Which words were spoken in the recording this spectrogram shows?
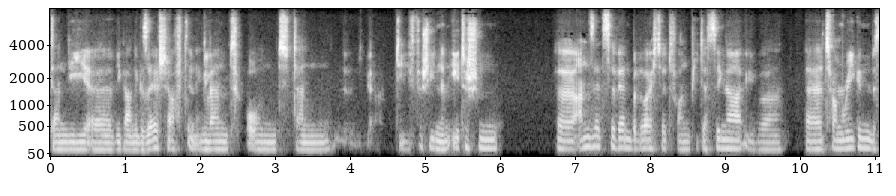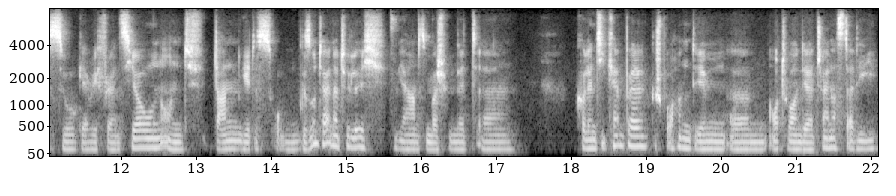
dann die äh, vegane Gesellschaft in England und dann ja, die verschiedenen ethischen äh, Ansätze werden beleuchtet von Peter Singer über äh, Tom Regan bis zu Gary Francione und dann geht es um Gesundheit natürlich. Wir haben zum Beispiel mit äh, Colin T. Campbell gesprochen, dem ähm, Autor der China Study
